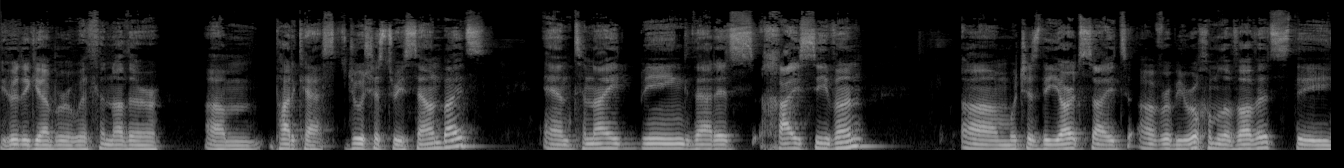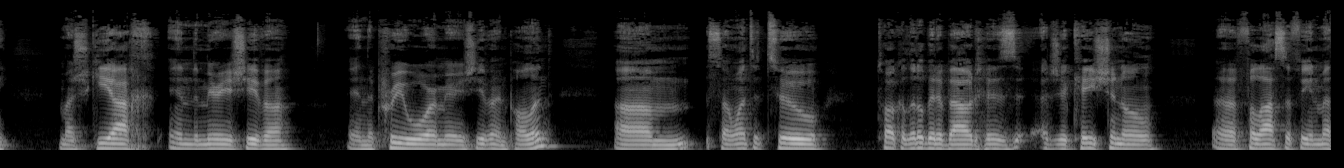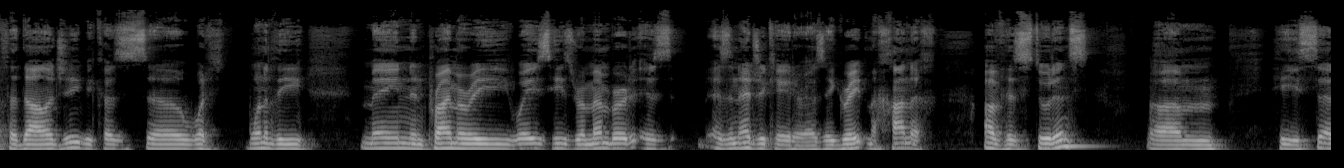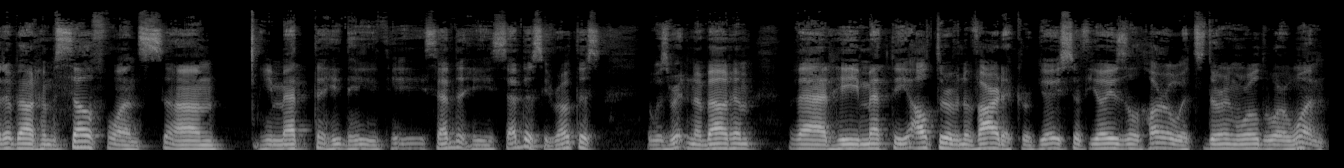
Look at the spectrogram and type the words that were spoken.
Yehuda Geber with another um, podcast, Jewish History Soundbites. And tonight being that it's Chai Sivan, um, which is the yahrzeit of Rabbi Yerucham Levovitz, the mashgiach in the Mir Yeshiva, in the pre-war Mir Yeshiva in Poland. Um, so I wanted to talk a little bit about his educational uh, philosophy and methodology because uh, what one of the main and primary ways he's remembered is as an educator, as a great mechanech of his students. Um, he said about himself once. Um, he met. The, he, he he said that he said this. He wrote this. It was written about him that he met the Alter of Navardik or Yosef Yozel Horowitz during World War One,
